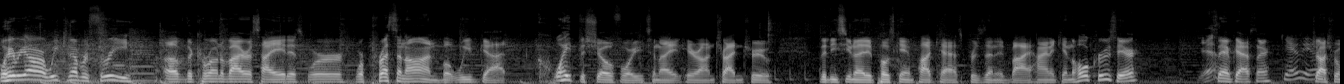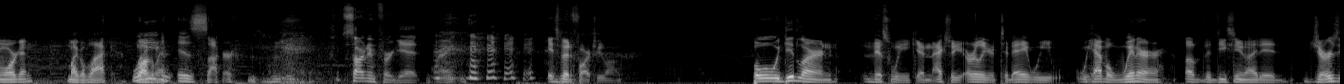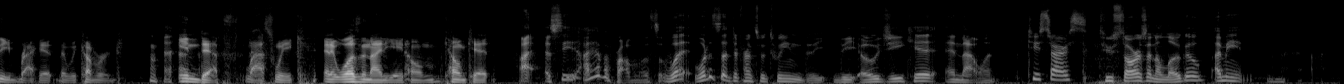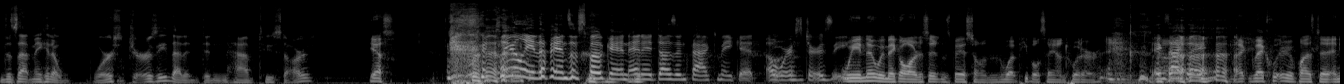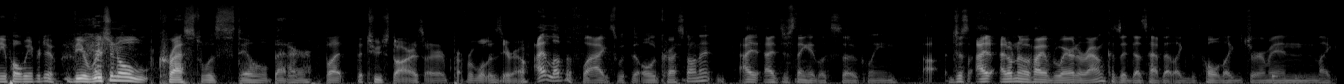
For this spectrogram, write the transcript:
Well, here we are, week number three of the coronavirus hiatus. We're we're pressing on, but we've got quite the show for you tonight here on Tried and True, the DC United postgame podcast presented by Heineken. The whole crew's here. Yeah. Sam Kastner, Yeah, we. Joshua Morgan, Michael Black. What Welcome even in. is soccer? Starting to forget, right? It's been far too long. But what we did learn this week, and actually earlier today, we we have a winner of the DC United jersey bracket that we covered in depth last week, and it was the '98 home home kit. I see. I have a problem with this. What What is the difference between the the OG kit and that one? Two stars. Two stars and a logo. I mean, does that make it a worse jersey that it didn't have two stars? Yes. Clearly, the fans have spoken, and it does in fact make it a worse jersey. We know we make all our decisions based on what people say on Twitter. and, uh, exactly. that, that clearly applies to any poll we ever do. The original crest was still better, but the two stars are preferable to zero. I love the flags with the old crest on it. I, I just think it looks so clean. Uh, just I, I don't know if I would wear it around because it does have that like whole like German like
